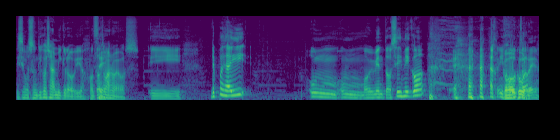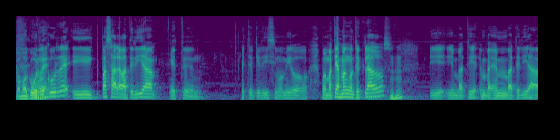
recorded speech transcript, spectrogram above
hicimos un disco llamado Microbio, con todos Sí. temas nuevos. Y después de ahí, un, un movimiento sísmico. Como ocurre, como ocurre. como ocurre, y pasa a la batería este, este queridísimo amigo, bueno, Matías Mango en teclados, y, y en, bate- en ba- en batería,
